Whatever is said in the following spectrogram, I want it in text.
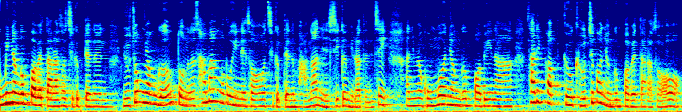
국민연금법에 따라서 지급되는 유족연금 또는 사망으로 인해서 지급되는 반환일시금이라든지 아니면 공무원연금법이나 사립학교 교직원연금법에 따라서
